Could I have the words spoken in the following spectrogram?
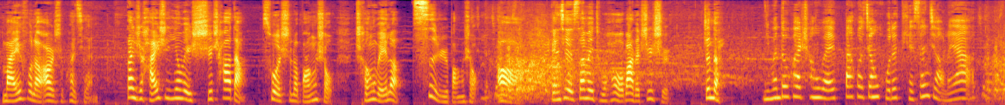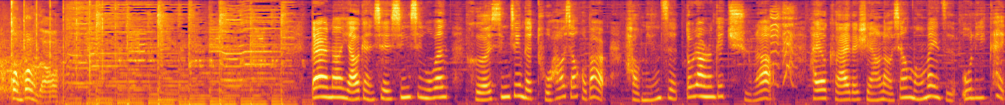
埋伏了二十块钱，但是还是因为时差党错失了榜首，成为了次日榜首啊！感谢三位土豪欧巴的支持，真的你们都快成为八卦江湖的铁三角了呀！棒棒的啊！当然呢，也要感谢新姓温和新晋的土豪小伙伴，好名字都让人给取了。还有可爱的沈阳老乡萌妹子乌力 K。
